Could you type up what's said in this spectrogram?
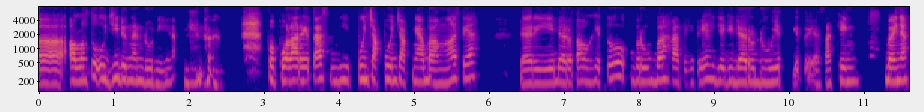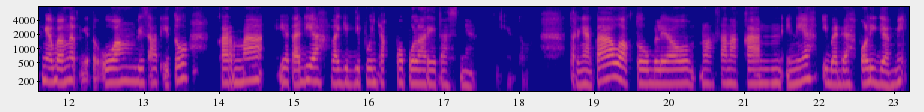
uh, Allah tuh uji dengan dunia gitu. popularitas di puncak-puncaknya banget ya dari Daru Tauhid itu berubah kata gitu ya jadi Daru Duit gitu ya saking banyaknya banget gitu uang di saat itu karena ya tadi ya lagi di puncak popularitasnya gitu. Ternyata waktu beliau melaksanakan ini ya ibadah poligami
